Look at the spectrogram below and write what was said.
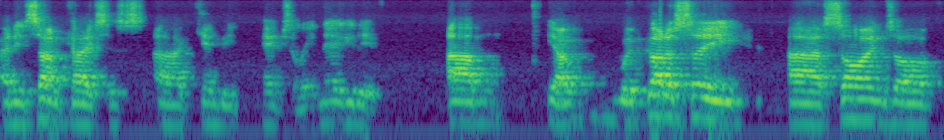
and in some cases uh, can be potentially negative. Um, you know, we've got to see uh, signs of,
